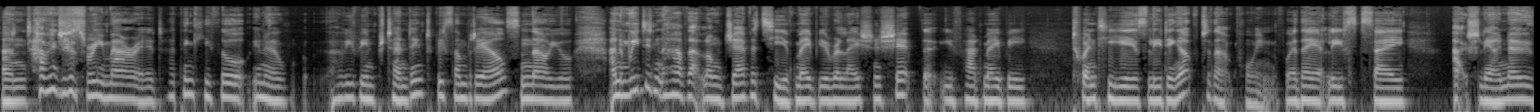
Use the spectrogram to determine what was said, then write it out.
And having just remarried, I think he thought, you know, have you been pretending to be somebody else? And now you're. And we didn't have that longevity of maybe a relationship that you've had maybe 20 years leading up to that point, where they at least say, actually, I know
